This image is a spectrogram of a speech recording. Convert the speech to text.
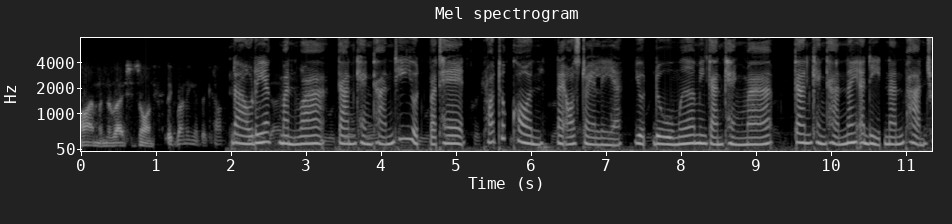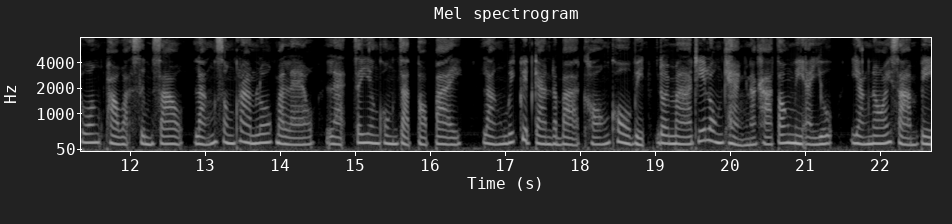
time when the race is on. running at the cup. เราเรียกมันว่าการแข่งขันที่หยุดประเทศ เพราะทุกคนในออสเตรเลียหยุดดูเมื่อมีการแข่งม้า การแข่งขันในอดีตนั้นผ่านช่วงภาวะซึมเศร้า หลังสงครามโลกมาแล้ว และจะยังคงจัดต่อไปหลังวิกฤตการระบาดของโควิด โดยม้าที่ลงแข่งนะคะ ต้องมีอายุ อย่างน้อย 3 ปี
